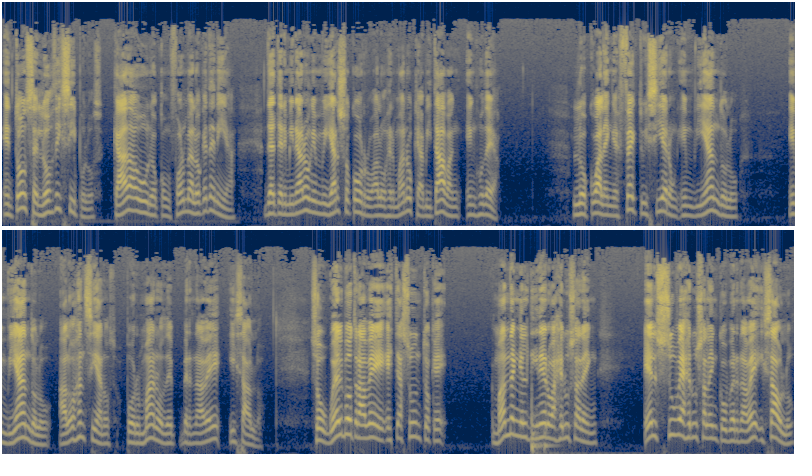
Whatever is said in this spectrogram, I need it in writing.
Entonces los discípulos, cada uno conforme a lo que tenía, determinaron enviar socorro a los hermanos que habitaban en Judea, lo cual en efecto hicieron enviándolo, enviándolo a los ancianos por mano de Bernabé y Saulo. So, vuelvo otra vez este asunto que mandan el dinero a Jerusalén, él sube a Jerusalén con Bernabé y Saulo,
